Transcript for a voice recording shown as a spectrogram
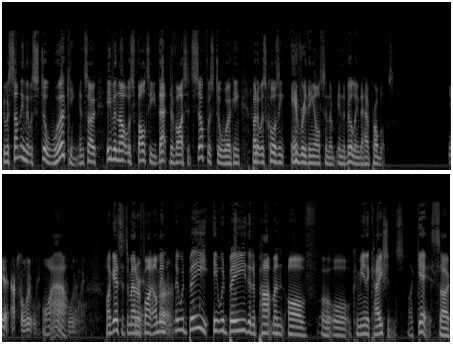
It was something that was still working, and so even though it was faulty, that device itself was still working, but it was causing everything else in the in the building to have problems. yeah, absolutely. Wow. absolutely. I guess it's a matter of finding. I mean, so- it would be it would be the Department of or, or Communications, I guess. So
